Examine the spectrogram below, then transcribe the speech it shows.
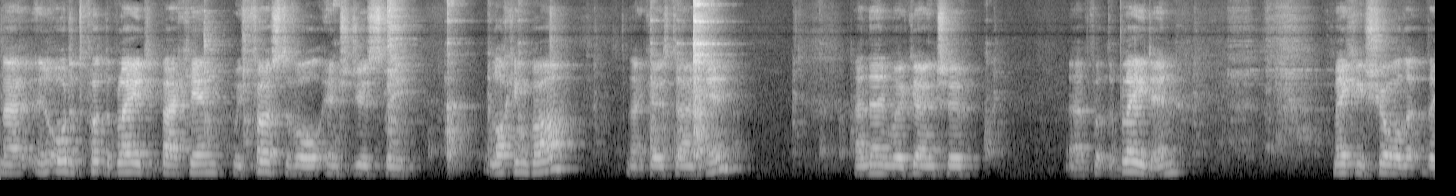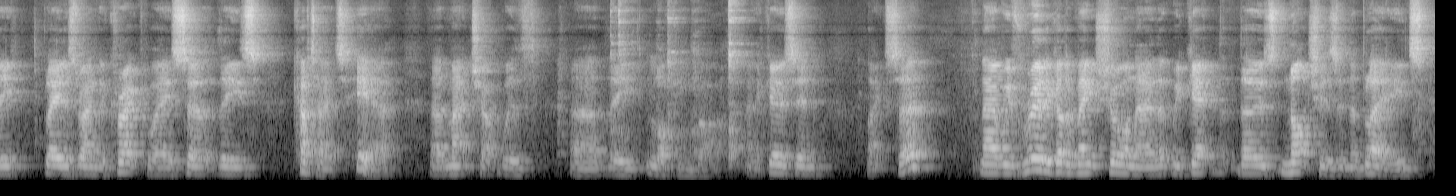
Now in order to put the blade back in we first of all introduce the locking bar. That goes down in and then we're going to uh, put the blade in making sure that the blade is round the correct way so that these cutouts here uh, match up with uh, the locking bar. And it goes in like so. Now we've really got to make sure now that we get those notches in the blades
